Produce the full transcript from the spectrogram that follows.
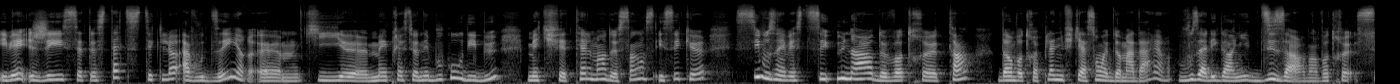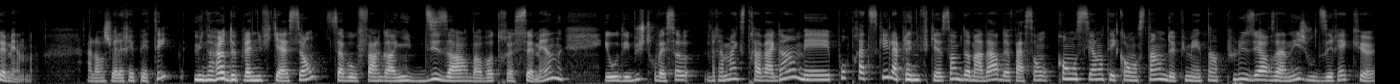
eh bien, j'ai cette statistique-là à vous dire euh, qui euh, m'impressionnait beaucoup au début, mais qui fait tellement de sens. Et c'est que si vous investissez une heure de votre temps dans votre planification hebdomadaire, vous allez gagner 10 heures dans votre semaine. Alors, je vais le répéter, une heure de planification, ça va vous faire gagner 10 heures dans votre semaine. Et au début, je trouvais ça vraiment extravagant, mais pour pratiquer la planification hebdomadaire de façon consciente et constante depuis maintenant plusieurs années, je vous dirais que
